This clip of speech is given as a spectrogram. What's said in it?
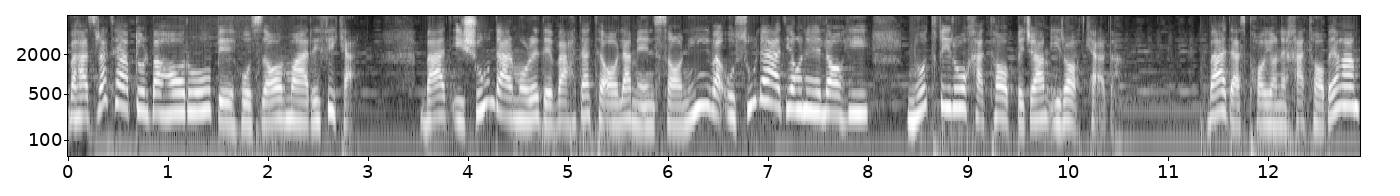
و حضرت عبدالبها رو به حضار معرفی کرد. بعد ایشون در مورد وحدت عالم انسانی و اصول ادیان الهی نطقی رو خطاب به جمع ایراد کردند. بعد از پایان خطابه هم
